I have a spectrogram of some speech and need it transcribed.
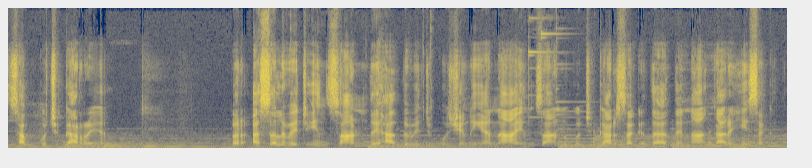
ਸਭ ਕੁਝ ਕਰ ਰਿਹਾ। ਪਰ ਅਸਲ ਵਿੱਚ ਇਨਸਾਨ ਦੇ ਹੱਥ ਵਿੱਚ ਕੁਝ ਨਹੀਂ ਹੈ, ਨਾ ਇਨਸਾਨ ਨੂੰ ਕੁਝ ਕਰ ਸਕਦਾ ਤੇ ਨਾ ਕਰ ਹੀ ਸਕਦਾ।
